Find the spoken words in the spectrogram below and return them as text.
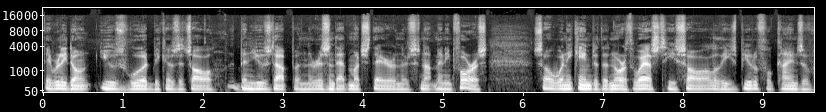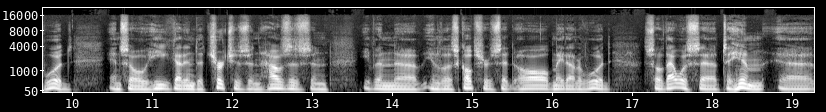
they really don't use wood because it's all been used up, and there isn't that much there, and there's not many forests. So when he came to the Northwest, he saw all of these beautiful kinds of wood, and so he got into churches and houses and even uh, you know the sculptures that all made out of wood. So that was uh, to him uh,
